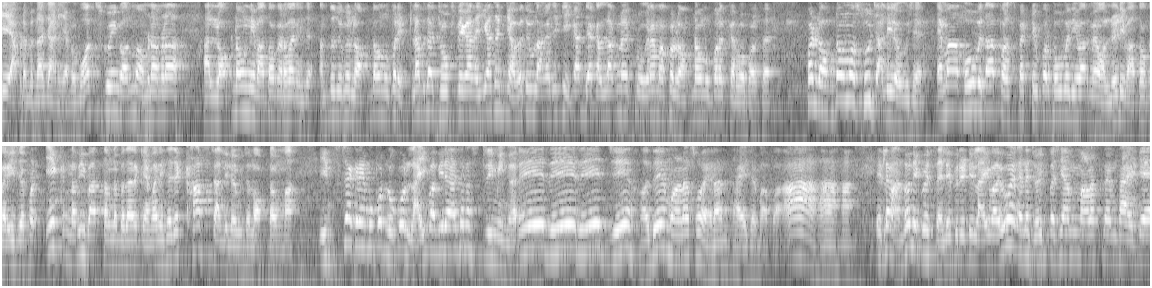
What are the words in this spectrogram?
એ આપણે બધા જાણીએ. હવે વોટ્સ ગોઈંગ ઓનમાં હમણાં હમણાં આ લોકડાઉનની વાતો કરવાની છે. આમ તો જો કે લોકડાઉન ઉપર એટલા બધા જોક્સ ભેગા થઈ ગયા છે કે હવે તો એવું લાગે છે કે એકાદ બે કલાકનો એક પ્રોગ્રામ આખો લોકડાઉન ઉપર જ કરવો પડશે. પણ લોકડાઉનમાં શું ચાલી રહ્યું છે? એમાં બહુ બધા પર્સપેક્ટિવ પર બહુ બધી વાર મેં ઓલરેડી વાતો કરી છે, પણ એક નવી વાત તમને બધાને કહેવાની છે જે ખાસ ચાલી રહ્યું છે લોકડાઉનમાં ઇન્સ્ટાગ્રામ ઉપર લોકો લાઈવ આવી રહ્યા છે ને સ્ટ્રીમિંગ અરે રે રે, જે હદે માણસો હેરાન થાય છે બાપા. આ, હા હા. એટલે વાંધો નહીં, કોઈ સેલિબ્રિટી લાઈવ આવ્યું હોય ને એને જોઈને પછી આમ માણસને એમ થાય કે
